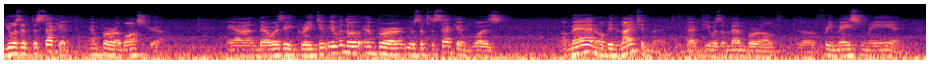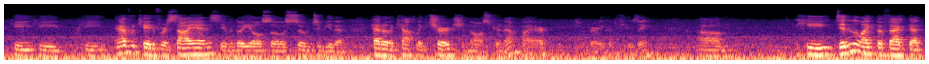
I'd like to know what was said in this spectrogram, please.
Joseph II, Emperor of Austria. And there was a great deal, even though Emperor Joseph II was a man of enlightenment, in fact, he was a member of the Freemasonry and he, he, he advocated for science, even though he also assumed to be the head of the Catholic Church in the Austrian Empire, confusing. Um, he didn't like the fact that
